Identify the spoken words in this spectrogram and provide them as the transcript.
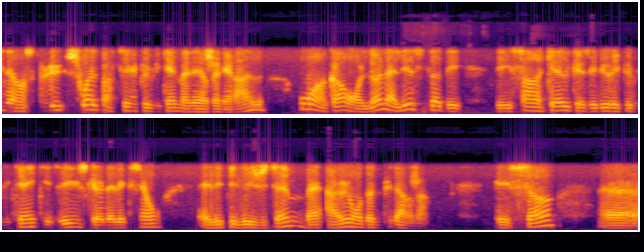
finance plus soit le Parti républicain de manière générale, ou encore, on a la liste là, des, des cent quelques élus républicains qui disent que l'élection, elle est illégitime, ben, à eux, on donne plus d'argent. Et ça, euh,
